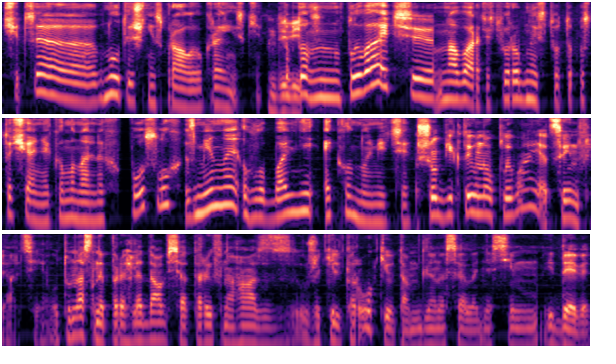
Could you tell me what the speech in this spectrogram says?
Чи це внутрішні справи українські? Дивіться. Тобто впливають на вартість виробництва та постачання комунальних послуг зміни в глобальній економіці? Що об'єктивно впливає, це інфляція. От у нас не переглядався тариф на газ уже кілька років там для населення 7,9.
